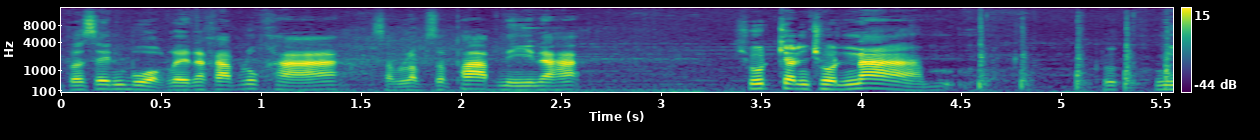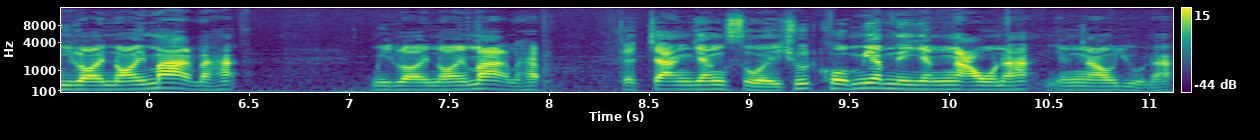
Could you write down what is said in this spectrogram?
90%บวกเลยนะครับ ลูกค้าสำหรับสภาพนี้นะฮะ ชุดกันชนหน้า มีรอยน้อยมากนะฮะ มีรอยน้อยมากนะครับ กระจังยังสวยชุดโครเมียมเนี่ยยังเงานะฮะ ยังเงาอยู่นะ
